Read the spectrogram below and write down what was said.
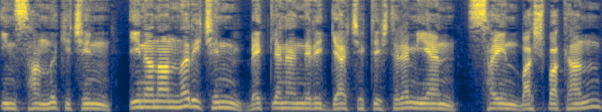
insanlık için, inananlar için beklenenleri gerçekleştiremeyen Sayın Başbakan,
